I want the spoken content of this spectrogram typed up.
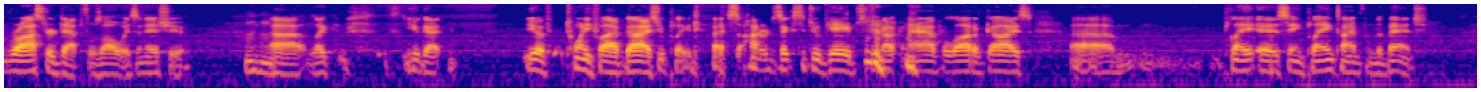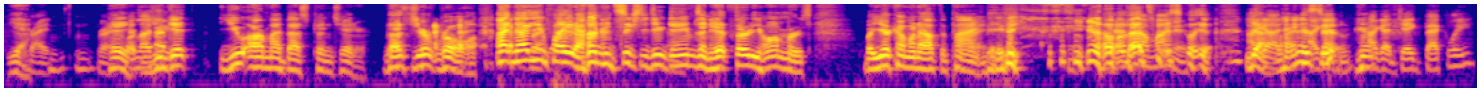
roster depth was always an issue. Uh, like you got you have 25 guys who played 162 games. You're not going to have a lot of guys um, play uh, seeing playing time from the bench. Yeah. Right. Right. Hey, Unless you you- get you are my best pinch hitter. That's your role. I know you played 162 games and hit 30 homers, but you're coming off the pine, Right. baby. you know That's that's, how mine is. basically it. I Yeah, got, mine is I too. got, I got Jake Beckley.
